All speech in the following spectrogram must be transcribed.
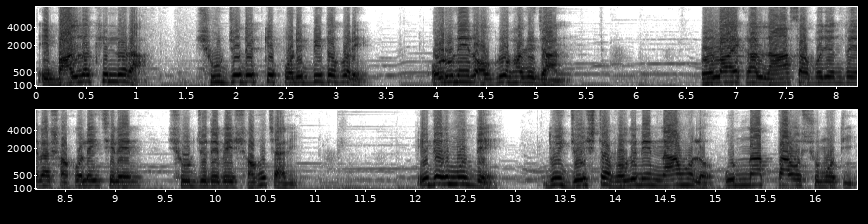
এই বাল্যখিল্যরা সূর্যদেবকে পরিবৃত করে অরুণের অগ্রভাগে যান। প্রলয়কাল না আসা পর্যন্ত এরা সকলেই ছিলেন সূর্যদেবের সহচারী। এদের মধ্যে দুই জ্যৈষ্ঠ ভগিনীর নাম হলো পূর্ণাত্মা ও সুমতি।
